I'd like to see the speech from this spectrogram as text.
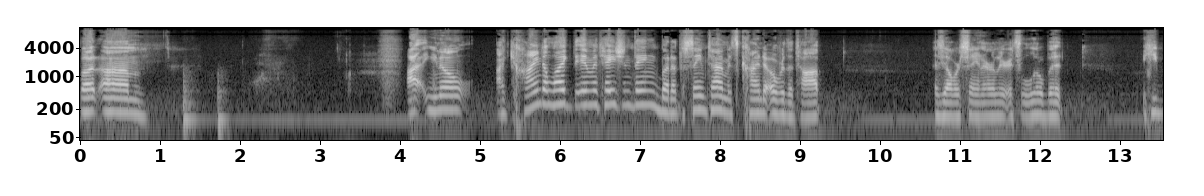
but um, I you know I kind of like the imitation thing, but at the same time, it's kind of over the top. As y'all were saying earlier, it's a little bit. He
